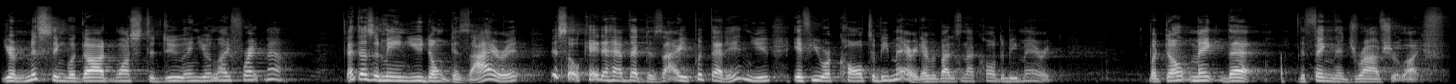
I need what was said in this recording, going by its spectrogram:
you're missing what God wants to do in your life right now. That doesn't mean you don't desire it. It's okay to have that desire. You put that in you if you are called to be married. Everybody's not called to be married. But don't make that the thing that drives your life.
